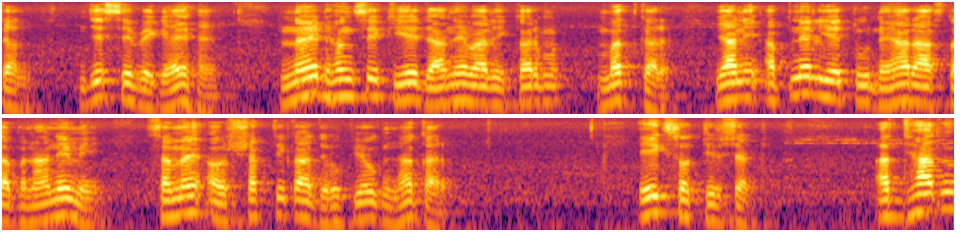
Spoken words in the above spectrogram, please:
चल, जिससे वे गए हैं। नए ढंग से किए जाने वाले कर्म मत कर, यानी अपने लिए तू नया रास्ता बनाने में समय और शक्ति का दुरुपयोग न कर। एक सौ तिरसठ। अध्यात्म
